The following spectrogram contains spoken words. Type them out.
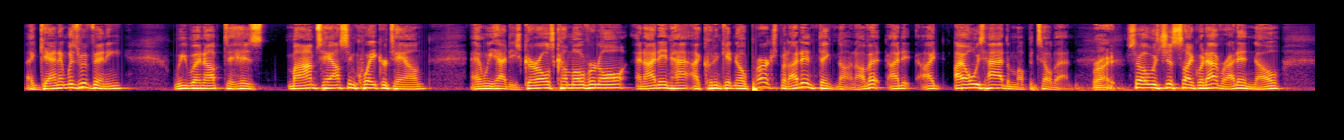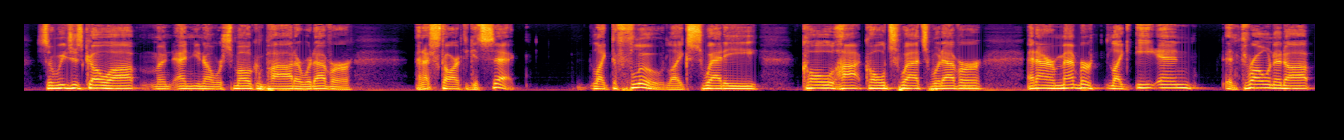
Again, it was with Vinny. We went up to his mom's house in Quakertown, and we had these girls come over and all. And I didn't have I couldn't get no perks, but I didn't think nothing of it. I did, I I always had them up until then. Right. So it was just like whatever. I didn't know. So we just go up and, and you know we're smoking pot or whatever, and I start to get sick, like the flu, like sweaty, cold, hot, cold sweats, whatever. And I remember like eating and throwing it up,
